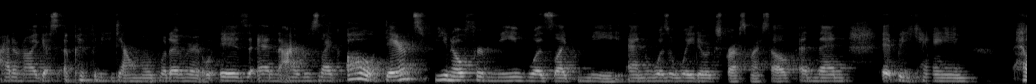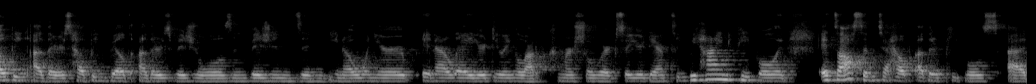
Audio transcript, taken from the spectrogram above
I don't know, I guess epiphany download, whatever it is. And I was like, oh, dance, you know, for me was like me and was a way to express myself. And then it became helping others helping build others visuals and visions and you know when you're in la you're doing a lot of commercial work so you're dancing behind people and it's awesome to help other people's uh,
